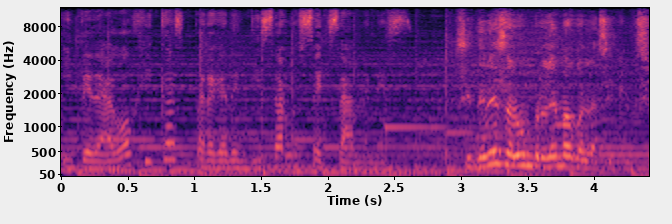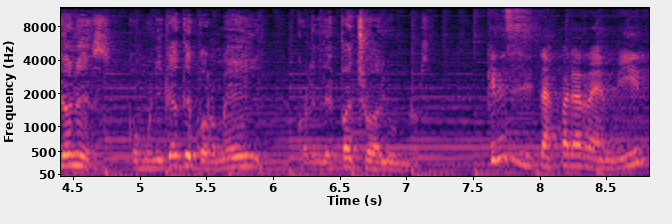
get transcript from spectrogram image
y pedagógicas para garantizar los exámenes. Si tenés algún problema con las inscripciones, comunícate por mail con el despacho de alumnos. ¿Qué necesitas para rendir?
